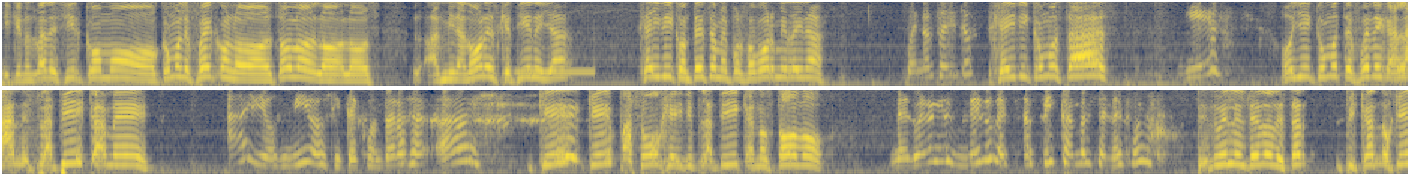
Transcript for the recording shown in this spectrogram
Y que nos va a decir cómo, cómo le fue con los, todos los, los- los admiradores que tiene ya. Heidi, contéstame por favor, mi reina. Bueno, Alfredito, Heidi, ¿cómo estás? bien. Oye, ¿cómo te fue de galanes? Platícame. Ay, Dios mío, si te contaras... Ay, ¿Qué? ¿Qué pasó, Heidi? Platícanos todo. me duele el dedo de estar picando el teléfono. ¿Te duele el dedo de estar picando qué?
